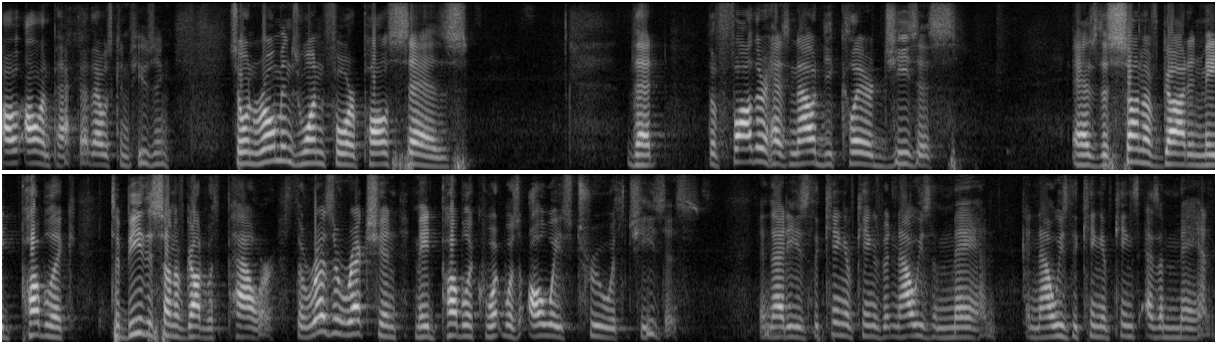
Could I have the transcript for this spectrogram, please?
I'll, I'll unpack that. That was confusing. So in Romans 1 4, Paul says that the Father has now declared Jesus as the Son of God and made public to be the Son of God with power. The resurrection made public what was always true with Jesus, and that he's the King of Kings, but now he's the man, and now he's the King of Kings as a man.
